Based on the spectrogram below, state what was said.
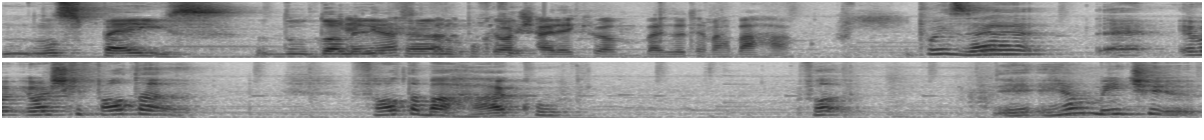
nos pés do, do É americano. engraçado, Porque, eu acharia que o brasileiro tem mais barraco. Pois é, é, eu, eu acho que falta. Falta barraco. É, realmente,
